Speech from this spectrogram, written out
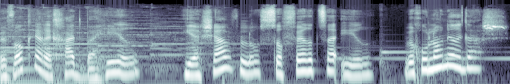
בבוקר אחד בהיר, ישב לו סופר צעיר, וכולו נרגש.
